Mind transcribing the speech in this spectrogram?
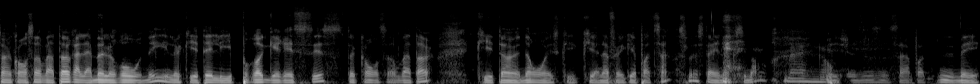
un conservateur à la Mulroney, là, qui était les progressistes conservateurs, qui est un nom qui, qui en a fait qui n'a pas de sens. C'est un oxymore. Ben. Mais je veux dire, ça- ça a pas de- mais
